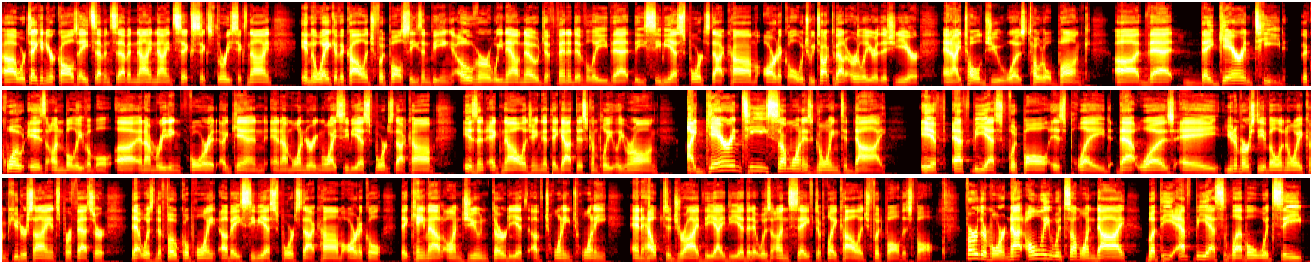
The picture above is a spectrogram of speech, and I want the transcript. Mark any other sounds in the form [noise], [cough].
Uh, we're taking your calls 877 996 6369. In the wake of the college football season being over, we now know definitively that the CBSSports.com article, which we talked about earlier this year, and I told you was total bunk, uh, that they guaranteed. The quote is unbelievable, uh, and I'm reading for it again, and I'm wondering why CBSSports.com isn't acknowledging that they got this completely wrong. I guarantee someone is going to die if FBS football is played. That was a University of Illinois computer science professor that was the focal point of a CBSSports.com article that came out on June 30th of 2020 and helped to drive the idea that it was unsafe to play college football this fall. Furthermore, not only would someone die, but the FBS level would see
